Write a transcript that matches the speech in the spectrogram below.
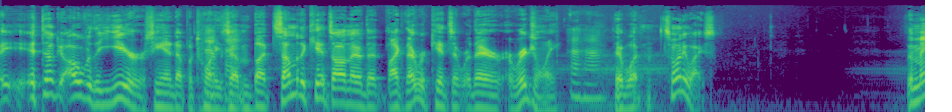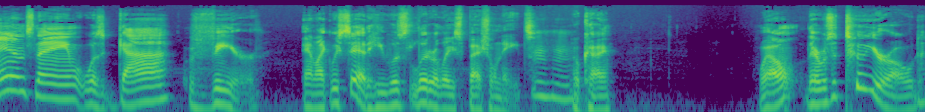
It took over the years. He ended up with twenty seven, Okay. but some of the kids on there that like there were kids that were there originally Uh-huh. that wasn't. So, anyways, the man's name was Guy Veer, and like we said, he was literally special needs. Okay. Well, there was a two year old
